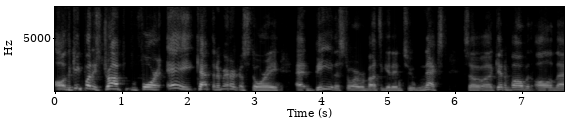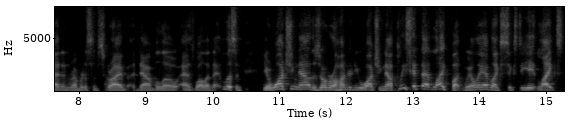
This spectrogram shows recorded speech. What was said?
oh, the Geek Buddies dropped for A, Captain America story, and B, the story we're about to get into next. So uh, get involved with all of that and remember to subscribe down below as well. And uh, listen, you're watching now. There's over 100 you watching now. Please hit that like button. We only have like 68 likes.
